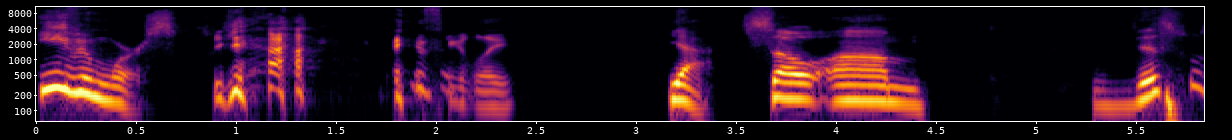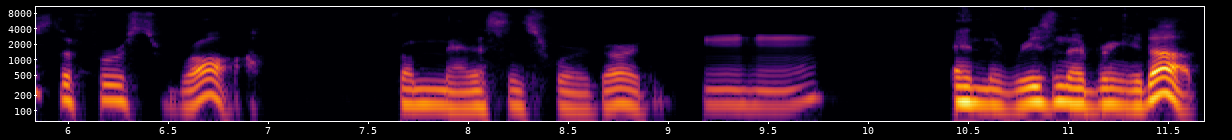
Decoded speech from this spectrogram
Even worse. Yeah. Basically. Yeah. So um this was the first Raw from Madison Square Garden. Mm-hmm. And the reason I bring it up,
